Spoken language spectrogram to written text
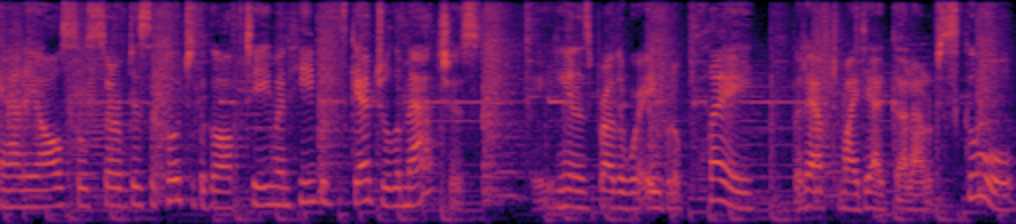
and he also served as the coach of the golf team, and he would schedule the matches. He and his brother were able to play, but after my dad got out of school,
